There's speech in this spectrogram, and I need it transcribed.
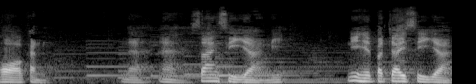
พอๆกันนะอ่าสร้างสี่อย่างนี้ นี่เหตุปัจจัยสี่อย่าง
